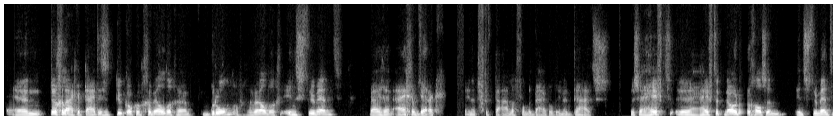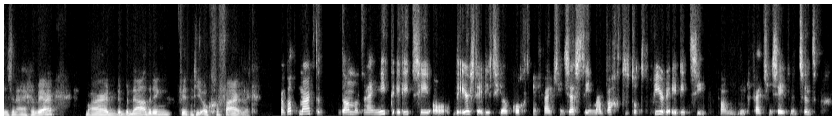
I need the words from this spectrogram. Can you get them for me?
En tegelijkertijd is het natuurlijk ook een geweldige bron of een geweldig instrument bij zijn eigen werk in het vertalen van de Bijbel in het Duits. Dus hij heeft, uh, heeft het nodig als een instrument in zijn eigen werk, maar de benadering vindt hij ook gevaarlijk. Maar wat maakt het dan dat hij niet de, editie al, de eerste editie al kocht in 1516, maar wachtte tot de vierde editie van 1527?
